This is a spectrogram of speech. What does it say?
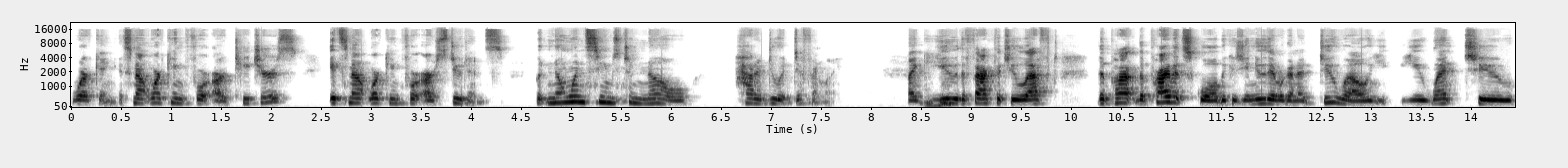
working. It's not working for our teachers, it's not working for our students, but no one seems to know how to do it differently. Like Mhm. you, the fact that you left the the private school because you knew they were going to do well, you, you went to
